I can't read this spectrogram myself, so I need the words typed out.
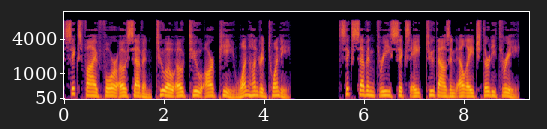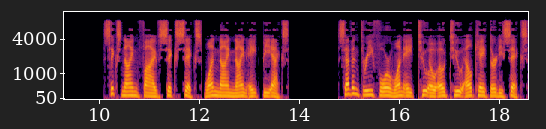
65407-2002 rp 120 67368 2000 lh 33 69566-1998 bx 73418-2002 lk 36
